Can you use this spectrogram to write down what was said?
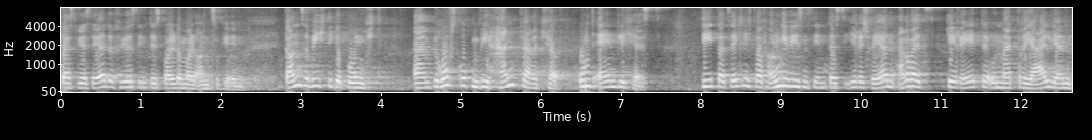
dass wir sehr dafür sind, das bald einmal anzugehen. Ganz ein wichtiger Punkt, ähm, Berufsgruppen wie Handwerker und Ähnliches, die tatsächlich darauf angewiesen sind, dass sie ihre schweren Arbeitsgeräte und Materialien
